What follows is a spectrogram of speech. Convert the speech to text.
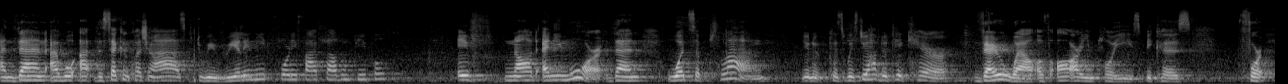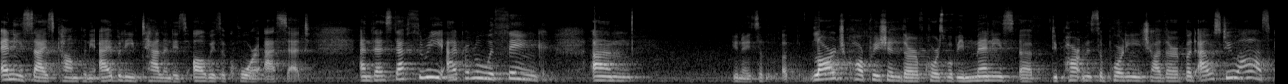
And then I will, uh, the second question I ask, do we really need 45,000 people? If not anymore, then what's a plan? You know, because we still have to take care very well of all our employees because for any size company, I believe talent is always a core asset. And then step three, I probably would think, um, you know, it's a, a, large corporation. There, of course, will be many uh, departments supporting each other. But I will still ask,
